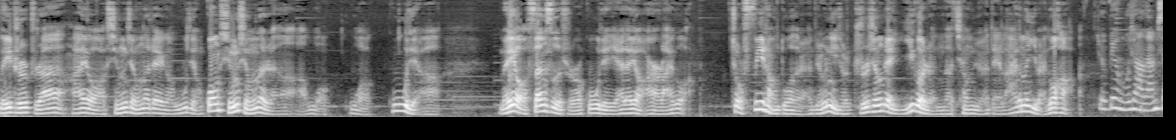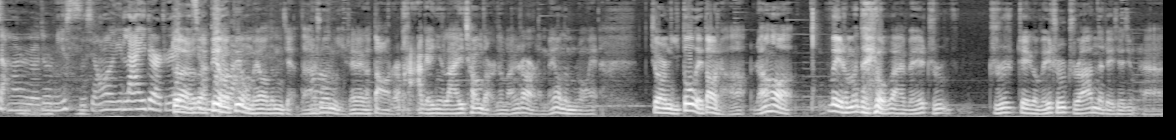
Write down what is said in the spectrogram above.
维持治安，还有行刑的这个武警，光行刑的人啊，我我估计啊，没有三四十，估计也得有二十来个，就是非常多的人。比如你就执行这一个人的枪决，得来他妈一百多号。就并不像咱们想象似的，就是你死刑了，给你拉一地儿，直接对对，给枪毙并并没有那么简单。啊说你这个到这儿，啪给你拉一枪子儿就完事儿了，没有那么容易。就是你都得到场，然后为什么得有外围执执这个维持治安的这些警察？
